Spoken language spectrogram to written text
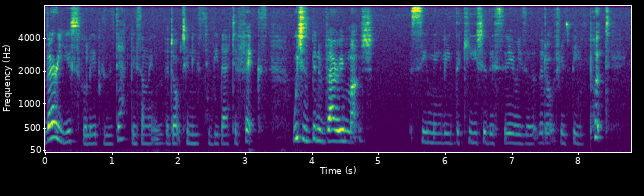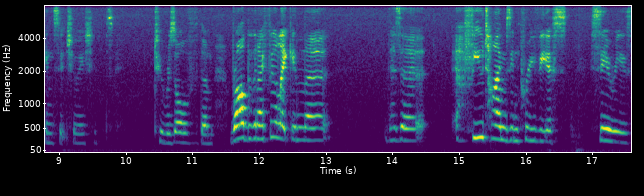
very usefully because it's definitely something that the Doctor needs to be there to fix, which has been very much seemingly the key to this series is that the Doctor is being put in situations to resolve them rather than I feel like in the there's a a few times in previous series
